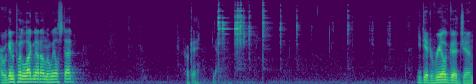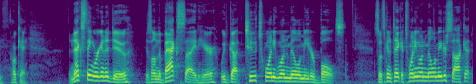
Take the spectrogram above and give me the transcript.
Are we going to put a lug nut on the wheel stud? Okay, yeah. You did real good, Jen. Okay. The next thing we're going to do is on the back side here, we've got two 21 millimeter bolts. So it's going to take a 21 millimeter socket,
